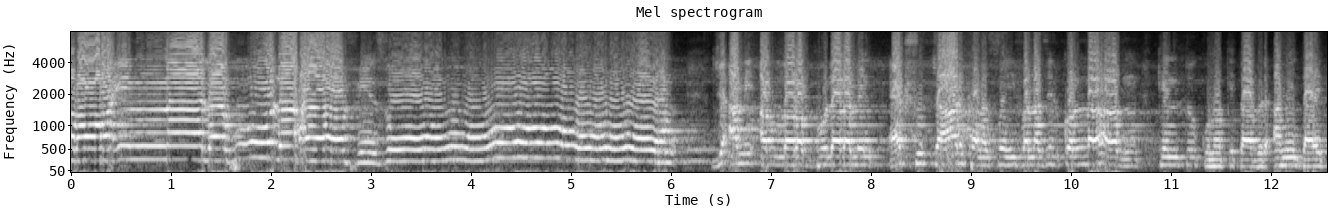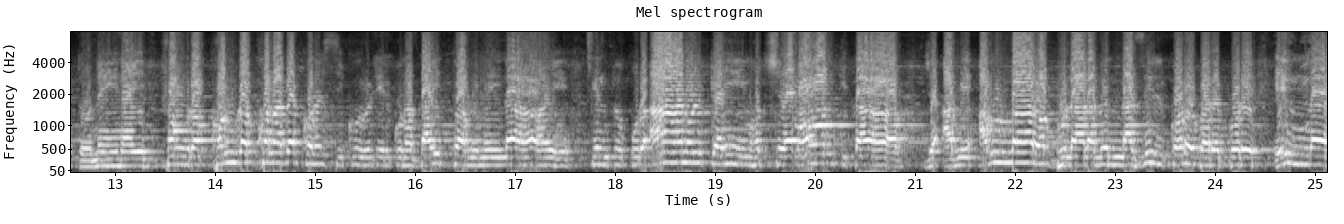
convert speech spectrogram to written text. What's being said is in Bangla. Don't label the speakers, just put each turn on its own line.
الذكر وإنا له لحافظون যে আমি আল্লাহ রব্বুল আলামিন 104 খানা সহিফা নাজিল করলাম। কিন্তু কোন কিতাবের আমি আল্লাহ রব্বুল নাজিল করবার পরে ইন্না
